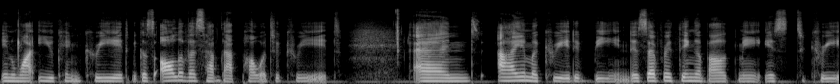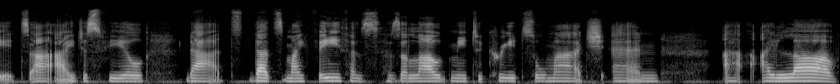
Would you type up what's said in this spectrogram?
in what you can create because all of us have that power to create. And I am a creative being. There's everything about me is to create. Uh, I just feel that that's my faith has has allowed me to create so much and I love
